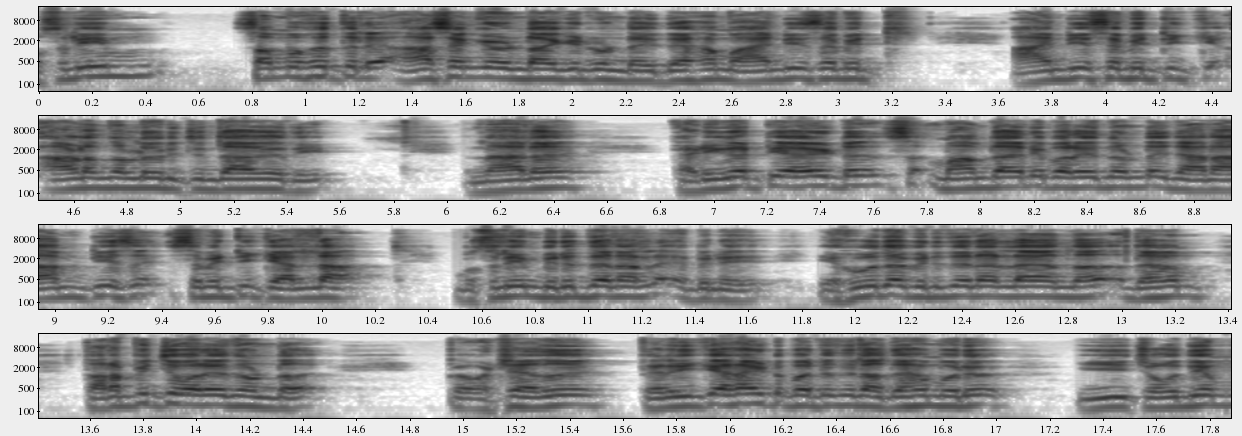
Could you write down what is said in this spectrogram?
മുസ്ലിം സമൂഹത്തിൽ ആശങ്ക ഉണ്ടാക്കിയിട്ടുണ്ട്. ഇദ്ദേഹം ആന്റിസെമിറ്റ് ആന്റിസെമിറ്റിക് ആണെന്നുള്ള ഒരു ചിന്താഗതി. എന്നാൽ കടികട്ടിയായിട്ട് മാംദാനി പറയുന്നുണ്ട് ഞാൻ ആംറ്റി സെമിറ്റിക് അല്ല മുസ്ലിം വിരുദ്ധനല്ല പിന്നെ യഹൂദ വിരുദ്ധനല്ല എന്ന് അദ്ദേഹം തറപ്പിച്ച് പറയുന്നുണ്ട്. പക്ഷെ അത് തെളിയിക്കാനായിട്ട് പറ്റുന്നില്ല. അദ്ദേഹം ഒരു ഈ ചോദ്യം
